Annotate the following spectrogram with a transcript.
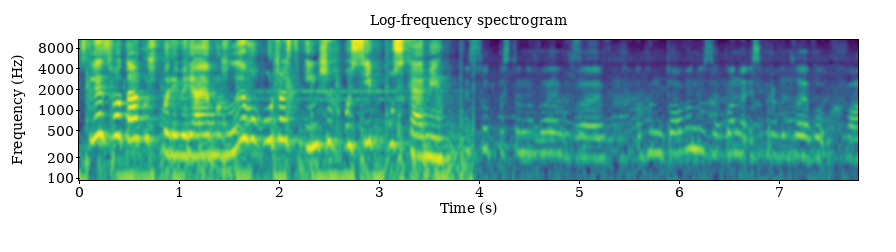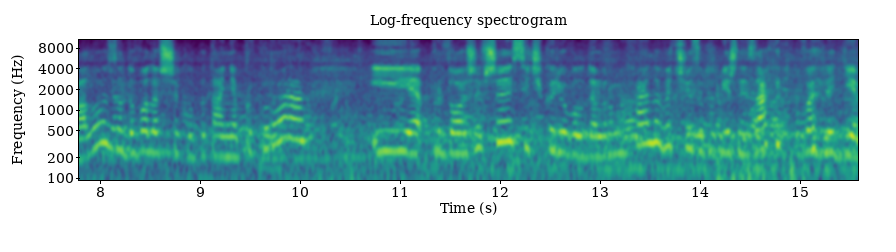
Слідство також перевіряє можливу участь інших осіб у схемі. Суд постановив е, обґрунтовану законну і справедливу ухвалу, задоволивши клопотання прокурора і продовживши Січкарю Володимиру Михайловичу запобіжний захід у вигляді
